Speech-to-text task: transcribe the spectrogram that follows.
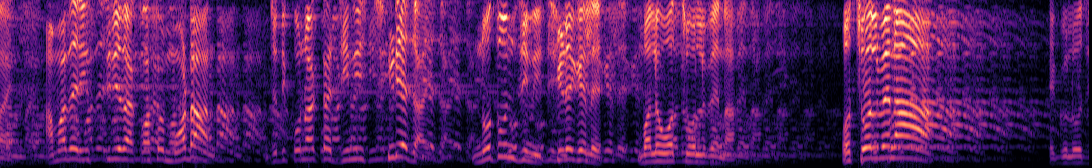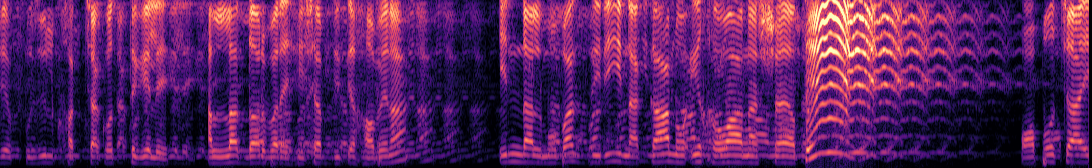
নাই। আমাদের স্ত্রীরা কত মডার্ন যদি কোনো একটা জিনিস ছিঁড়ে যায়, নতুন জিনিস ছিঁড়ে গেলে বলে ও চলবে না। ও চলবে না। এগুলো যে ফুজুল খরচা করতে গেলে আল্লাহর দরবারে হিসাব দিতে হবে না। ইন্নাল মুবাজ্জিরিনা কানু ইখওয়ানা শায়াতিন। অপচয়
